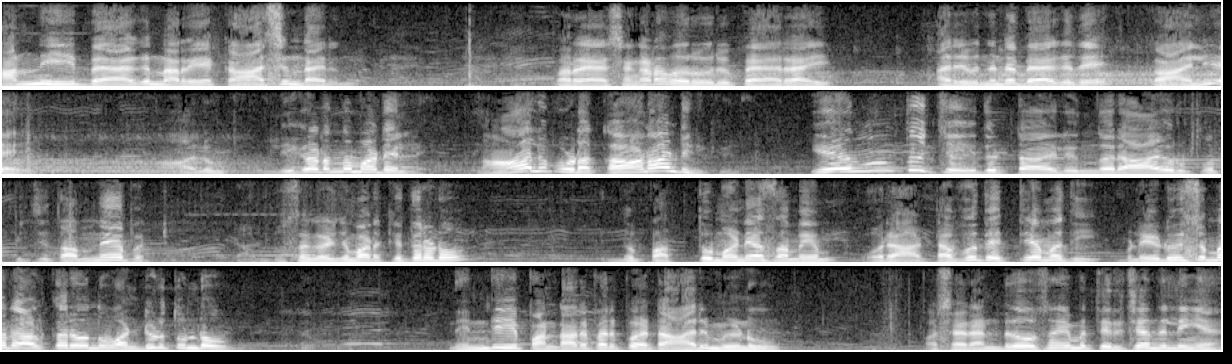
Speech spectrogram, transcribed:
അന്ന് ഈ ബാഗ് നിറയെ കാശുണ്ടായിരുന്നു. ഇപ്പൊ റേഷൻ കട വെറും ഒരു പേരായി. അരവിന്ദന്റെ ബാഗ് ഇതേ കാലിയായി. നാലും പുലി കടന്ന മടയല്ലേ? നാലു പൂട കാണാണ്ടിരിക്കുന്നു എന്ത് ചെയ്തിട്ടായാലും ഇന്നൊരായിരം തന്നേ പറ്റും. രണ്ടു ദിവസം കഴിഞ്ഞ് മടക്കി തരടോ? ഇന്ന് പത്തു മണിയാ സമയം. ഒരടവ് തെറ്റിയാ മതി. ബ്ലേഡ് വിശമ്പന്റെ ആൾക്കാരെ ഒന്ന് വണ്ടി എടുത്തുണ്ടോ നിന്റെ ഈ പണ്ടാരപ്പരപ്പ് കേട്ടാ ആരും വീണു പോകും പക്ഷെ രണ്ടു ദിവസം കഴിയുമ്പോൾ തിരിച്ചു തന്നില്ലെങ്കിൽ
